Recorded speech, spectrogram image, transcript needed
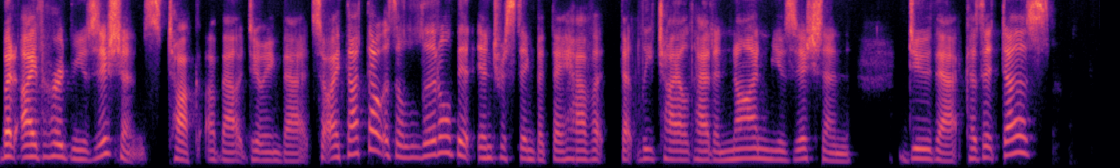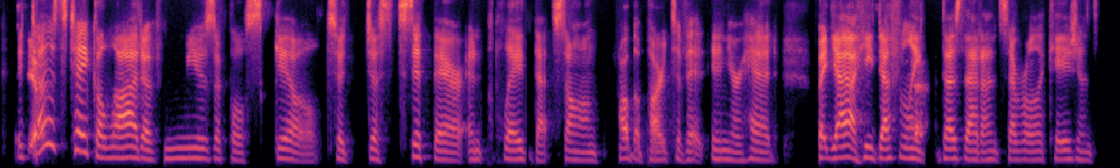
but i've heard musicians talk about doing that so i thought that was a little bit interesting that they have it that lee child had a non-musician do that because it does it yeah. does take a lot of musical skill to just sit there and play that song, all the parts of it in your head. But yeah, he definitely yeah. does that on several occasions.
